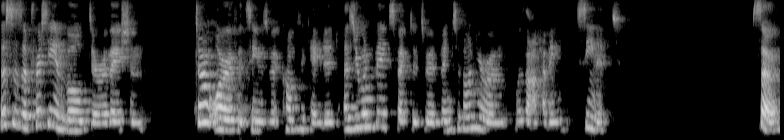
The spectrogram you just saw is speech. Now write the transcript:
This is a pretty involved derivation. Don't worry if it seems a bit complicated, as you wouldn't be expected to invent it on your own without having seen it. So,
